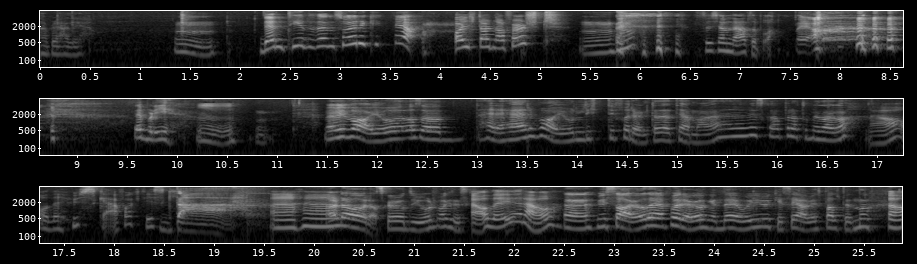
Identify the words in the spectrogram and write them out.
det blir herlig. Mm. Den tid, den sorg. Ja. Alt annet først, Mhm. så kommer det etterpå. ja. det blir. Mm. Men vi var jo Altså, dette her var jo litt i forhold til det temaet vi skal prate om i dag òg. Ja, og det husker jeg faktisk. Dæh! Uh -huh. overraska overraskende at du gjorde, faktisk. Ja, det gjør jeg òg. Eh, Vi sa jo det forrige gangen. Det er jo en uke siden vi spilte inn nå. Ja.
